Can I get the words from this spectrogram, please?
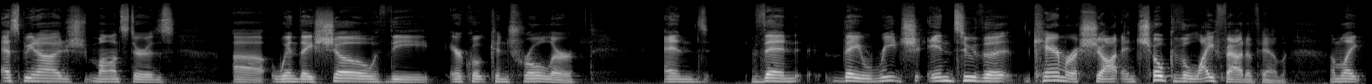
espionage monsters uh, when they show the air quote controller and then they reach into the camera shot and choke the life out of him. I'm like,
